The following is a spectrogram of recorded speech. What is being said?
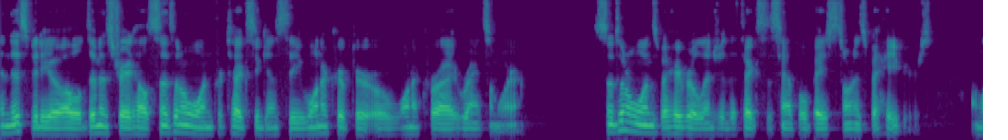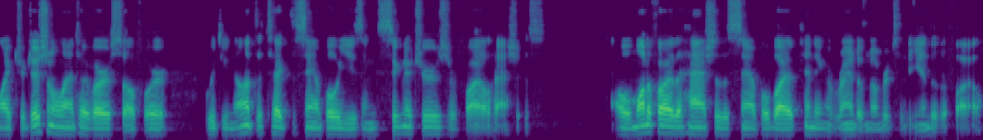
In this video, I will demonstrate how SentinelOne protects against the WannaCryptor or WannaCry ransomware. SentinelOne's behavioral engine detects the sample based on its behaviors. Unlike traditional antivirus software, we do not detect the sample using signatures or file hashes. I will modify the hash of the sample by appending a random number to the end of the file.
